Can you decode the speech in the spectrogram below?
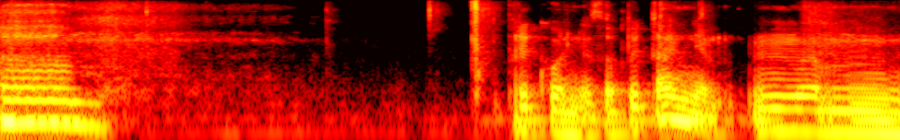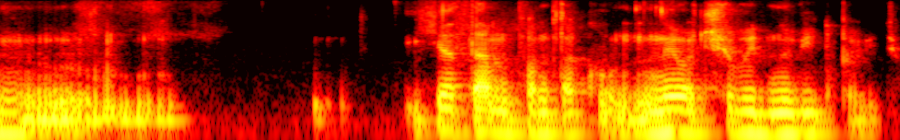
Ем, Прикольне запитання. Я дам вам таку неочевидну відповідь.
